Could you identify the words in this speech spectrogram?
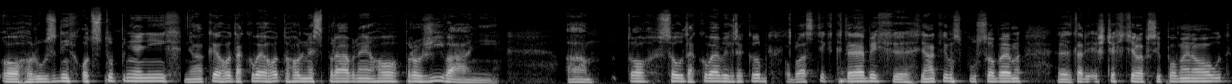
o různých odstupněních nějakého takového toho nesprávného prožívání. A to jsou takové, bych řekl, oblasti, které bych nějakým způsobem tady ještě chtěl připomenout,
